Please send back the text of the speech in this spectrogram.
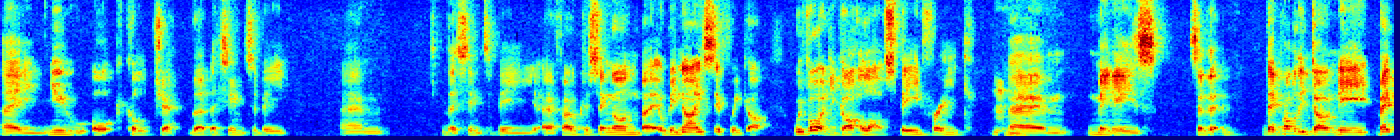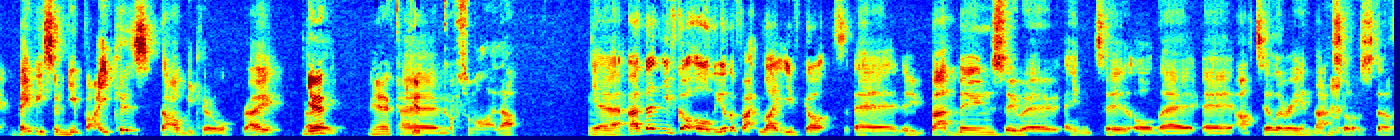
a new orc culture that they seem to be um, they seem to be uh, focusing on. But it would be nice if we got. We've already got a lot of Speed Freak Mhm. um, minis, so that they probably don't need maybe some new bikers. That would be cool, right? Yeah. Like, yeah, could um, something like that? yeah, and then you've got all the other fact, like you've got uh, the Bad Moons who are into all their uh, artillery and that Mhm. sort of stuff.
